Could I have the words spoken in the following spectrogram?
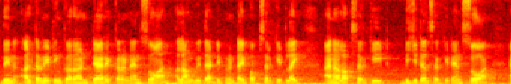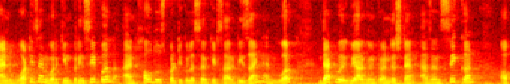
then alternating current direct current and so on. Along with that different type of circuit like analog circuit digital circuit and so on. And what is an working principle and how those particular circuits are designed and work that way we are going to understand as a second of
